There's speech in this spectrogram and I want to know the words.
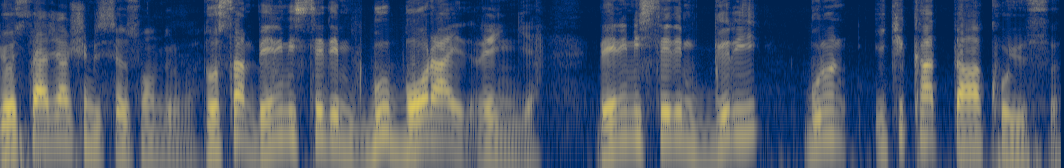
Göstereceğim şimdi size son durumu. Dostlar benim istediğim bu boray rengi. Benim istediğim gri bunun iki kat daha koyusu.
